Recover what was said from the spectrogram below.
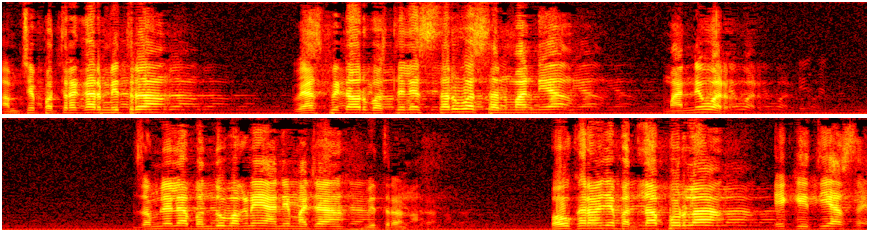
आमचे पत्रकार मित्र व्यासपीठावर बसलेले सर्व सन्मान्य मान्यवर जमलेल्या बंधू भगिनी आणि माझ्या मित्रांनो. भाऊ खरं म्हणजे बदलापूरला एक इतिहास आहे.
